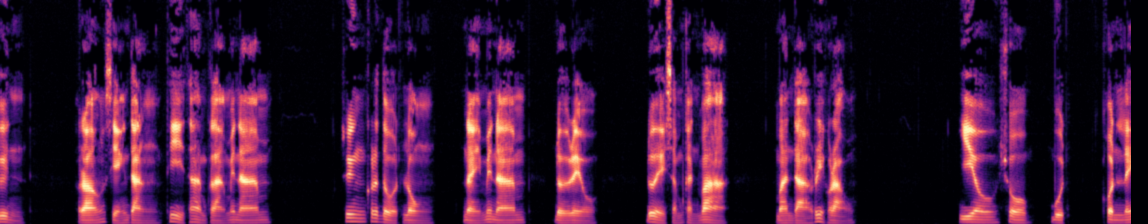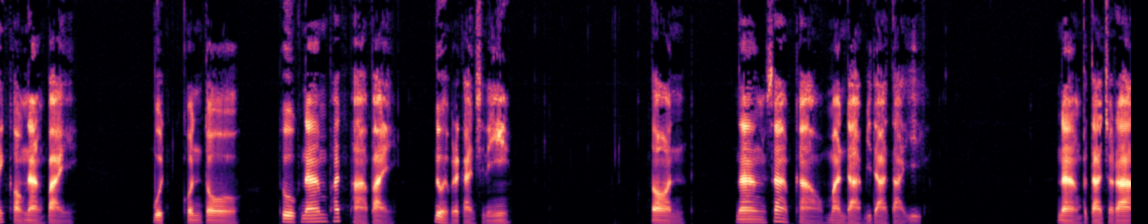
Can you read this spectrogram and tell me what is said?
ขึ้น ร้องเสียงดังที่ท่ามกลางแม่น้ำจึงกระโดดลงในแม่น้ำโดยเร็ว ด้วยสำคัญว่ามารดาเรียกเรา เยียวโชบบุตรคนเล็กของนางไป บุตรคนโต ถูกน้ำพัดพาไปด้วยประการชนี้ ตอนนางทราบข่าวมารดาบิดาตายอีก นางปตาจรา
